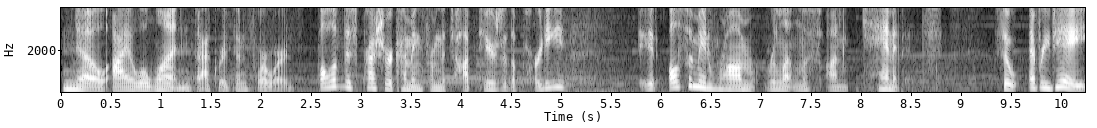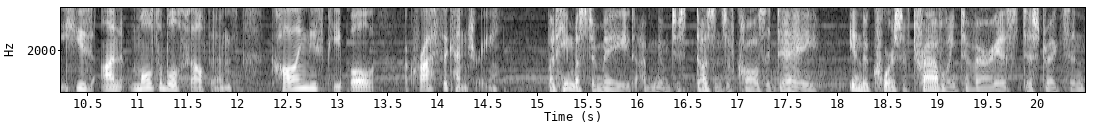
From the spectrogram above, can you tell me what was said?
know Iowa won backwards and forwards. All of this pressure coming from the top tiers of the party, it also made Rahm relentless on candidates. So every day, he's on multiple cell phones calling these people across the country. But he must have made, I mean, just dozens of calls a day in the course of traveling to various districts and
